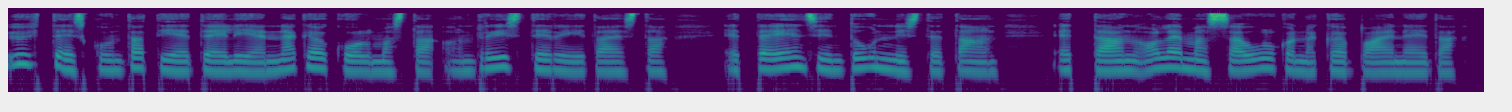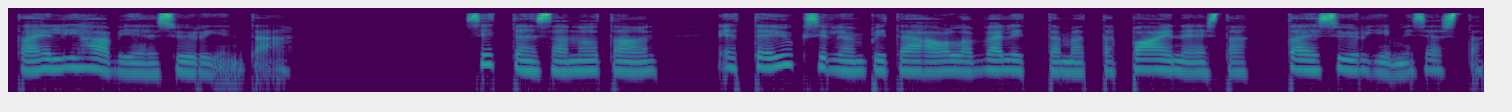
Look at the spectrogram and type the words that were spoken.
Yhteiskuntatieteilijän näkökulmasta on ristiriitaista, että ensin tunnistetaan, että on olemassa ulkonäköpaineita tai lihavien syrjintää. Sitten sanotaan, että yksilön pitää olla välittämättä paineista tai syrjimisestä.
